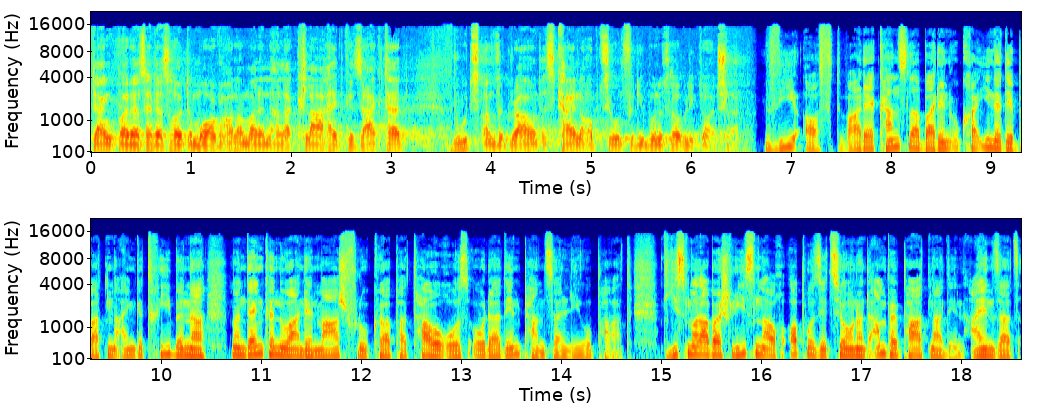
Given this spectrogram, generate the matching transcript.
dankbar, dass er das heute Morgen auch noch mal in aller Klarheit gesagt hat. Boots on the ground ist keine Option für die Bundesrepublik Deutschland. Wie oft war der Kanzler bei den Ukraine-Debatten ein Getriebener? Man denke nur an den Marschflugkörper Taurus oder den Panzer Leopard. Diesmal aber schließen auch Opposition und Ampelpartner den Einsatz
